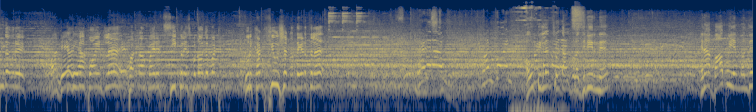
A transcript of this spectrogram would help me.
இந்த ஒரு டாக்கிள் பாயிண்ட்ல பட்னா பைரட்ஸ் ஈக்குவலைஸ் பண்ணுவாங்க. பட் ஒரு கன்ஃபியூஷன் அந்த இடத்துல. அவுட் இல்லைன்னு சொல்லிட்டாங்க போல திடீர்னு. ஏன்னா பாபு எம் வந்து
